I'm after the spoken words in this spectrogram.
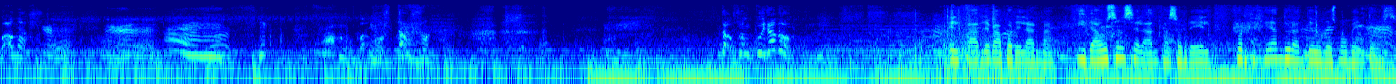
¡Vamos! ¡Vamos, Dawson! ¡Dawson, cuidado! El padre va por el arma y Dawson se lanza sobre él. Forcejean durante unos momentos.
